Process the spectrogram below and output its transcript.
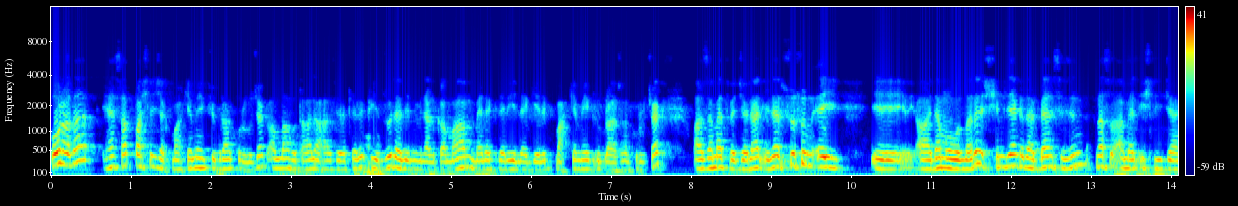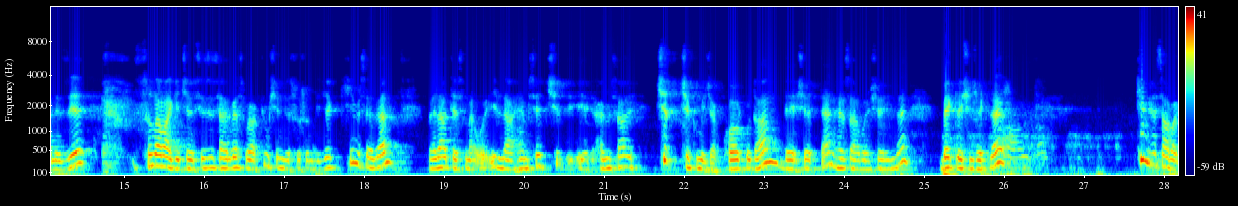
Orada hesap başlayacak. Mahkeme-i Kübra kurulacak. Allahu Teala Hazretleri fi zulelin minel gamam melekleriyle gelip mahkeme-i kübrasını kuracak. Azamet ve celal ile susun ey e, Adem oğulları şimdiye kadar ben sizin nasıl amel işleyeceğinizi sınamak için sizi serbest bıraktım şimdi susun diyecek. Kimseden vela tesme o illa hemse çıt, hemse çıt çıkmayacak. Korkudan, dehşetten, hesabın şeyinden bekleşecekler. Kim hesaba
